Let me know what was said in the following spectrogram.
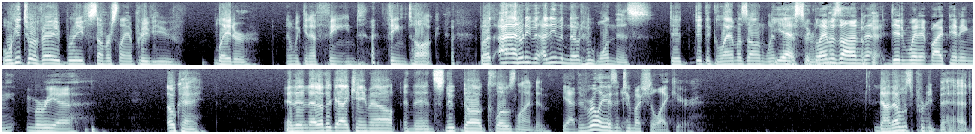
we'll get to a very brief SummerSlam preview later, and we can have fiend fiend talk. But I, I don't even I didn't even note who won this. Did did the Glamazon win? yes, this the Glamazon Okay. did win it by pinning Maria. Okay. And then that other guy came out, and then Snoop Dogg clotheslined him. Yeah, there really isn't too much to like here. No, that was pretty bad.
